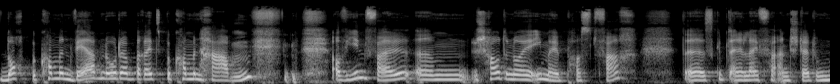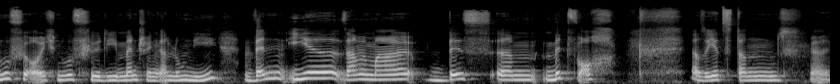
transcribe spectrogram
noch bekommen werden oder bereits bekommen haben. Auf jeden Fall ähm, schaut in euer E-Mail-Postfach. Äh, es gibt eine Live-Veranstaltung nur für euch, nur für die Mentoring-Alumni. Wenn ihr, sagen wir mal, bis ähm, Mittwoch, also jetzt dann, ja,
